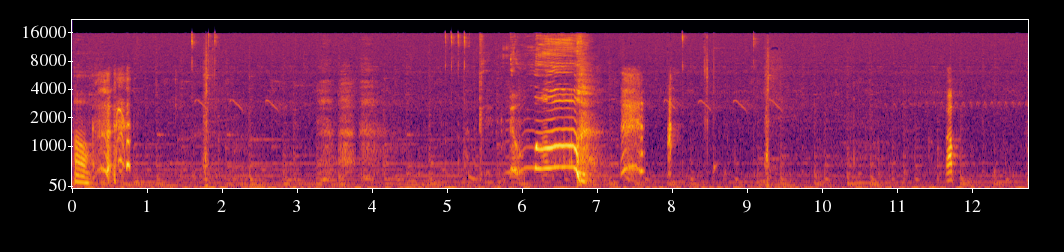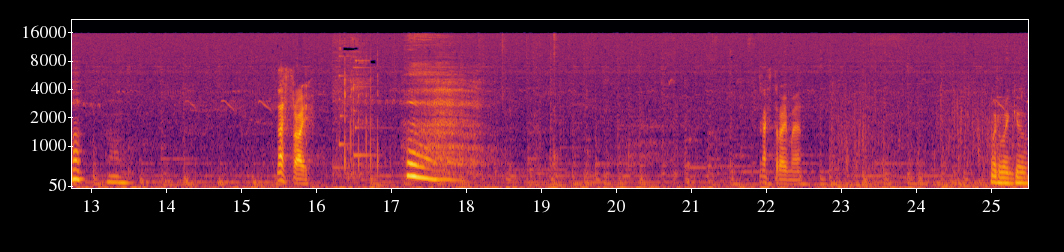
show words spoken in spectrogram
Oh. Come on. Up. Nice try. nice try, man. Where do I go?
